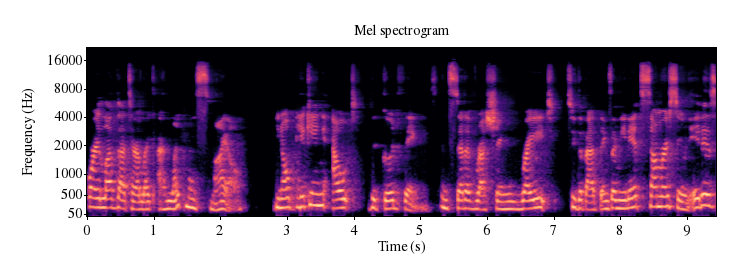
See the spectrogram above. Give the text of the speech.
or I love that Sarah. Like I like my smile. You know, picking out the good things instead of rushing right to the bad things. I mean, it's summer soon. It is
